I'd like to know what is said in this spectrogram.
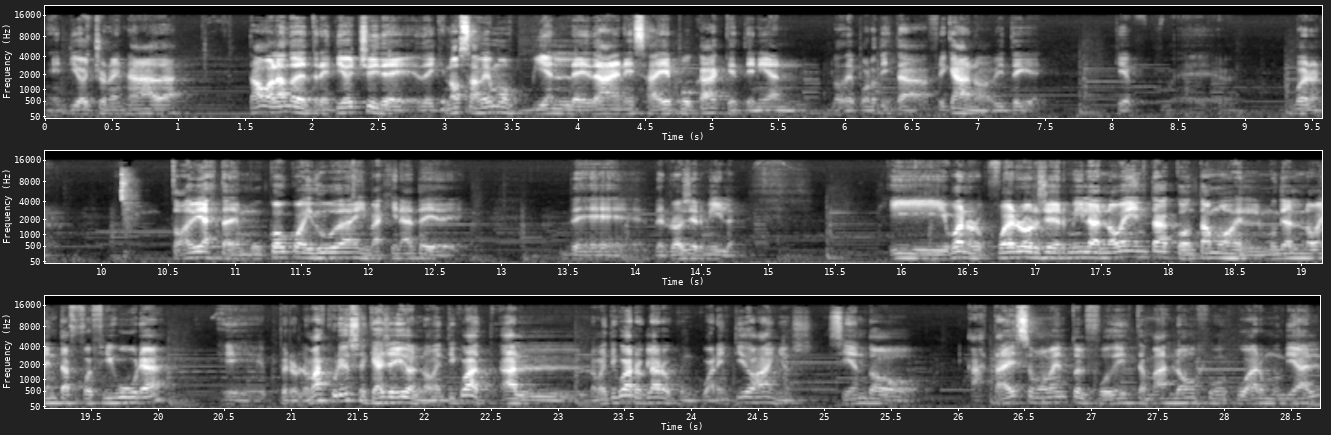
38 no es nada. Estamos hablando de 38 y de, que no sabemos bien la edad en esa época que tenían los deportistas africanos, viste que, eh, bueno, todavía hasta de Mukoko hay duda, imagínate de, de Roger Mila. Y bueno, fue Roger Mila al 90, contamos en el Mundial 90 fue figura, eh, pero lo más curioso es que haya ido al 94, al 94, claro, con 42 años, siendo hasta ese momento el futbolista más longevo en jugar un mundial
